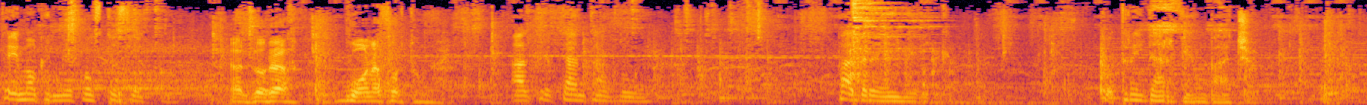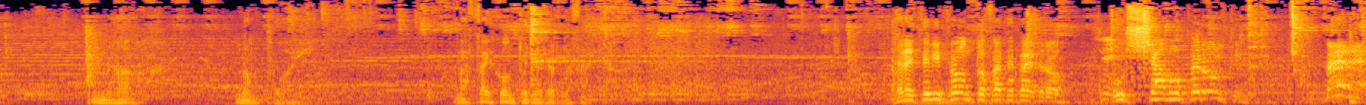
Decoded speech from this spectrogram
Temo che il mio posto sia qui. Allora, buona fortuna. Altrettanta a voi. Padre Emerick, potrei darvi un bacio. No, non puoi. Ma fai conto di averlo fatto. Tenetevi pronto, frate Pedro. Usciamo per ultimo. Bene!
